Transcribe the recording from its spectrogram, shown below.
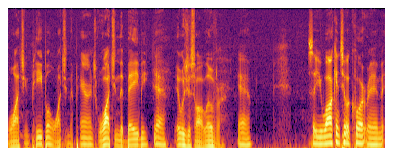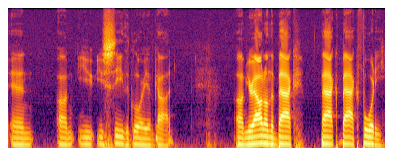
watching people, watching the parents, watching the baby. Yeah. It was just all over. Yeah. So you walk into a courtroom and um, you you see the glory of God. Um, you're out on the back back back forty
